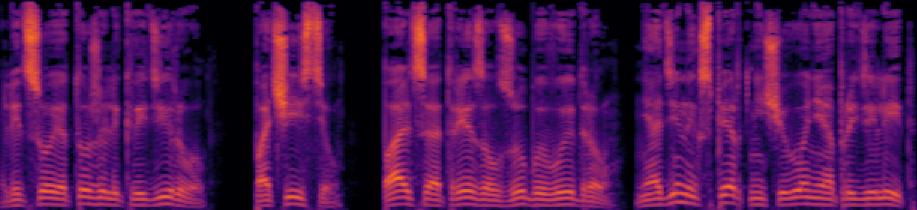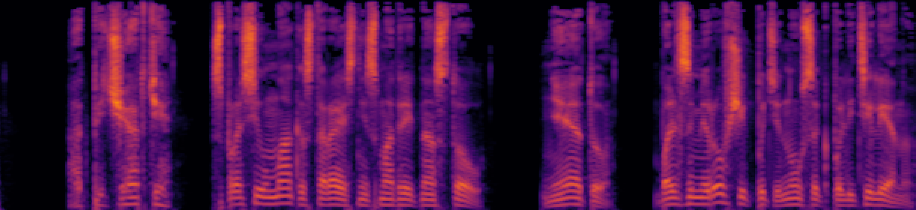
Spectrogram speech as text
Лицо я тоже ликвидировал, почистил, пальцы отрезал, зубы выдрал. Ни один эксперт ничего не определит». «Отпечатки?» — спросил Мака, стараясь не смотреть на стол. «Нету». Бальзамировщик потянулся к полиэтилену.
